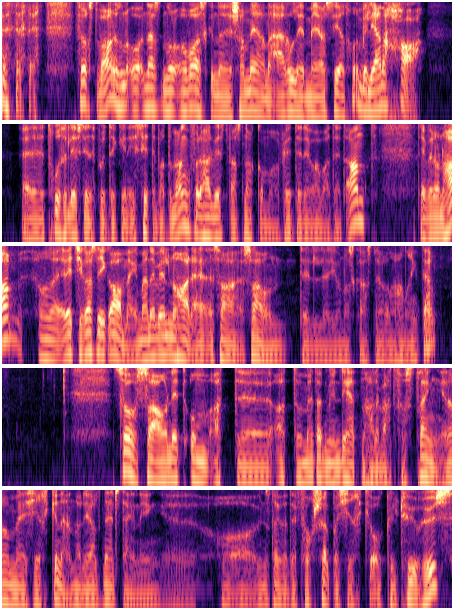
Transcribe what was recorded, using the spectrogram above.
Først var hun sånn, nesten overraskende sjarmerende ærlig med å si at hun vil gjerne ha tros- og livssynspolitikken i sitt departement, for det hadde visst vært snakk om å flytte det over til et annet. Det ville hun ha. Jeg vet ikke hva som gikk av meg, men jeg ville nå ha det, sa, sa hun til Jonas Gahr Støre når han ringte. Så sa hun litt om at, eh, at hun mente at myndighetene hadde vært for strenge da, med kirkene når det gjaldt nedstengning, eh, og understreket at det er forskjell på kirke og kulturhus.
